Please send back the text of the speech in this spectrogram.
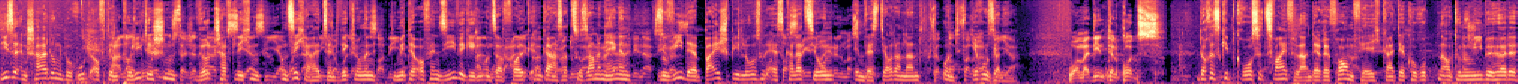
Diese Entscheidung beruht auf den politischen, wirtschaftlichen und Sicherheitsentwicklungen, die mit der Offensive gegen unser Volk in Gaza zusammenhängen, sowie der beispiellosen Eskalation im Westjordanland und Jerusalem. Doch es gibt große Zweifel an der Reformfähigkeit der korrupten Autonomiebehörde.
